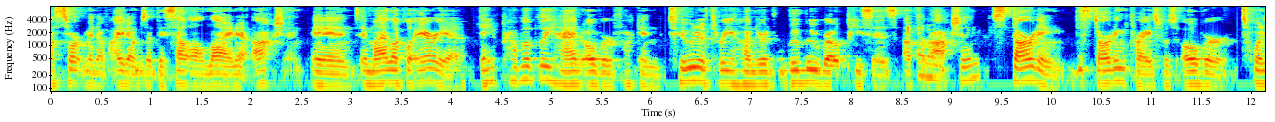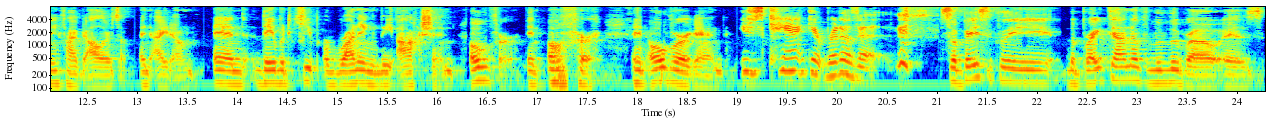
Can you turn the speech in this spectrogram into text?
assortment of items that they sell online at auction. And in my local area, they probably had over fucking two to three hundred LuLaRoe pieces up for Oh. auction. Starting, the starting price was over twenty five dollars an item, and they would keep running the auction over and over and over again. You just can't get rid of it. So basically, the breakdown of LuLaRoe is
